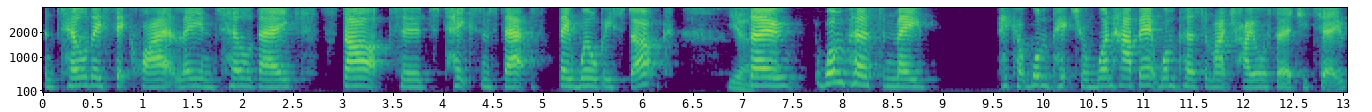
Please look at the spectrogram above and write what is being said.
until they sit quietly, until they start to, to take some steps, they will be stuck. Yeah. So one person may pick up one picture and one habit, one person might try all 32.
